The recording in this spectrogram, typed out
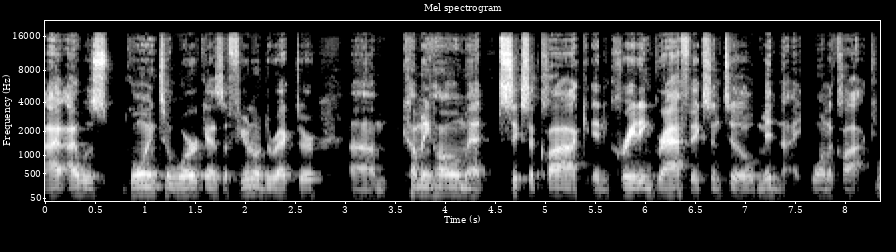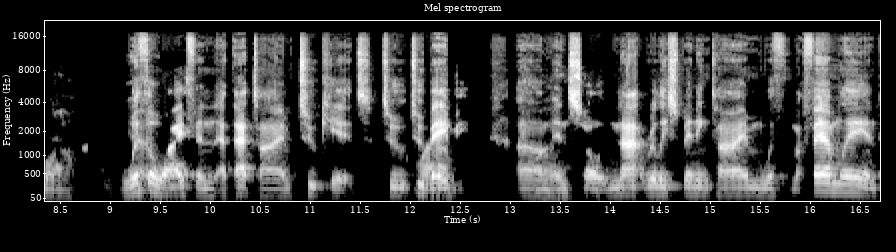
I, I, was going to work as a funeral director, um, coming home at six o'clock and creating graphics until midnight, one o'clock. Wow. With yeah. a wife and at that time two kids, two two wow. babies. Um, and so not really spending time with my family and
